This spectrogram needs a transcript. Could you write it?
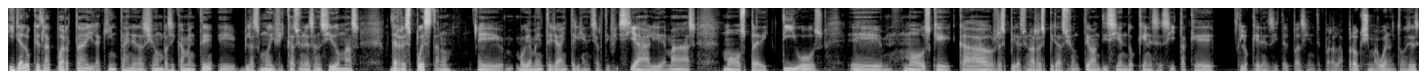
y ya lo que es la cuarta y la quinta generación, básicamente eh, las modificaciones han sido más de respuesta, ¿no? Eh, obviamente ya inteligencia artificial y demás, modos predictivos, eh, modos que cada respiración a respiración te van diciendo qué necesita, qué lo que necesita el paciente para la próxima. Bueno, entonces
